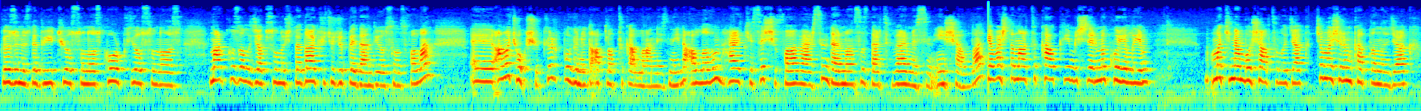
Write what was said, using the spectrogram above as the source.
gözünüzde büyütüyorsunuz, korkuyorsunuz. Narkoz alacak sonuçta daha küçücük beden diyorsunuz falan. Ee, ama çok şükür bugünü de atlattık Allah'ın izniyle. Allah'ım herkese şifa versin, dermansız dert vermesin inşallah. Yavaştan artık kalkayım, işlerime koyulayım. Makinem boşaltılacak, çamaşırım katlanacak.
